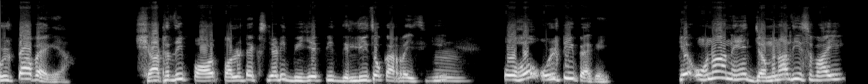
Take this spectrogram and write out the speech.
ਉਲਟਾ ਪੈ ਗਿਆ। ਛੱਠ ਦੀ ਪੋਲਿਟਿਕਸ ਜਿਹੜੀ ਬੀਜੇਪੀ ਦਿੱਲੀ ਤੋਂ ਕਰ ਰਹੀ ਸੀਗੀ ਉਹ ਉਲਟੀ ਪੈ ਗਈ ਕਿ ਉਹਨਾਂ ਨੇ ਜਮਨਾ ਦੀ ਸਫ਼ਾਈ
